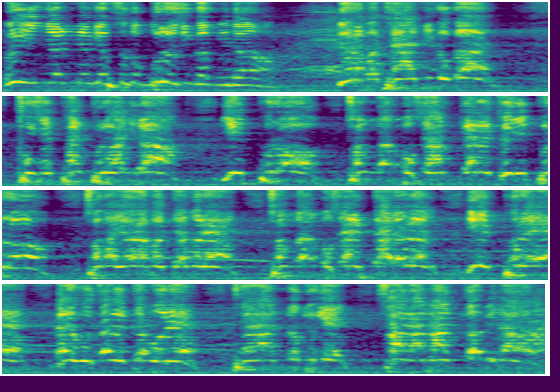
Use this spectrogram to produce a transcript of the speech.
의인 10명이 없어서 무너진 겁니다 여러분 대한민국은 98%가 아니라 2% 정강 목사 함께하는 그2% 저가 여러분 때문에 정강 목사를 따르는 1%의 애국자들 때문에 대한민국이 살아난 겁니다.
